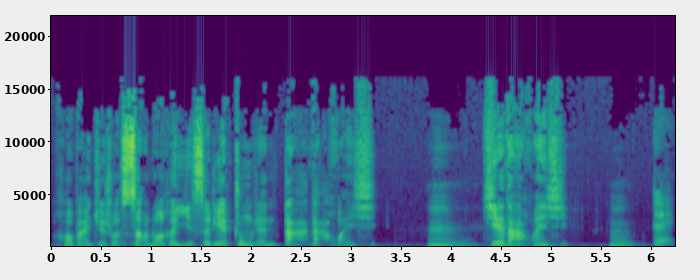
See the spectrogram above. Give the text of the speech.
后半句说：“扫罗和以色列众人大大欢喜，嗯皆大欢喜。嗯，对，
